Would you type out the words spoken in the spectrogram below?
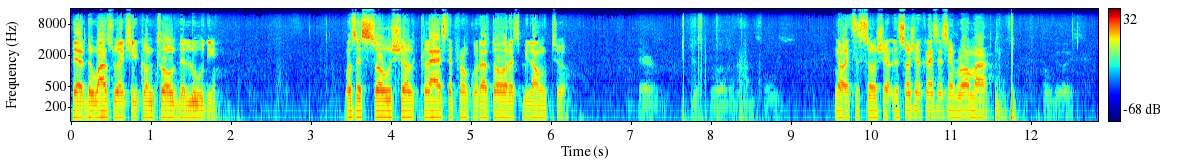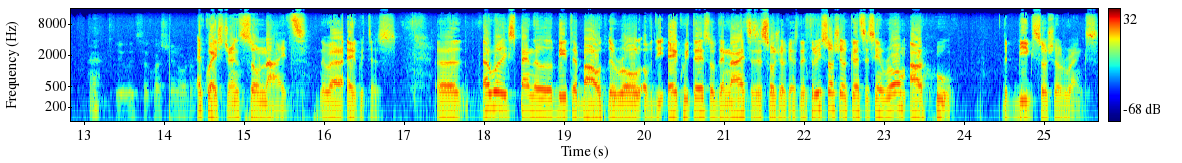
They're the ones who actually control the ludi. What's the social class the procuratores belong to? They're just below the consuls. No, it's a social. The social classes in Rome are The elites, the question order. equestrians, so knights. They were equites. Uh, I will expand a little bit about the role of the equites, of the knights as a social class. The three social classes in Rome are who? The big social ranks.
